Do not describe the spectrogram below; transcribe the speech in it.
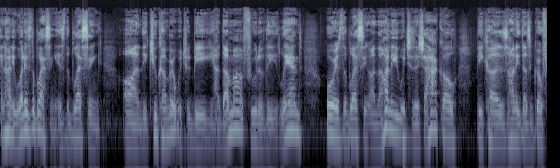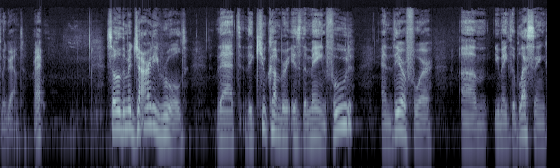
in honey. What is the blessing? Is the blessing on the cucumber, which would be hadama, fruit of the land, or is the blessing on the honey, which is a shehakol, because honey doesn't grow from the ground, right? So the majority ruled that the cucumber is the main food, and therefore um, you make the blessing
